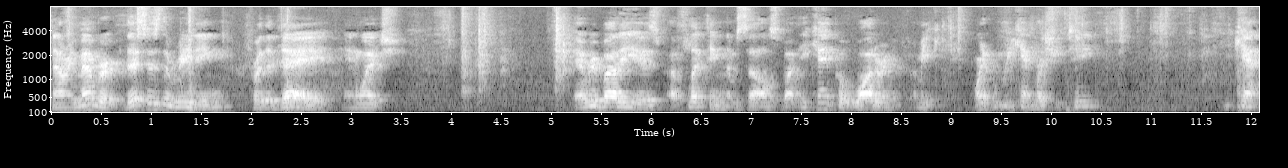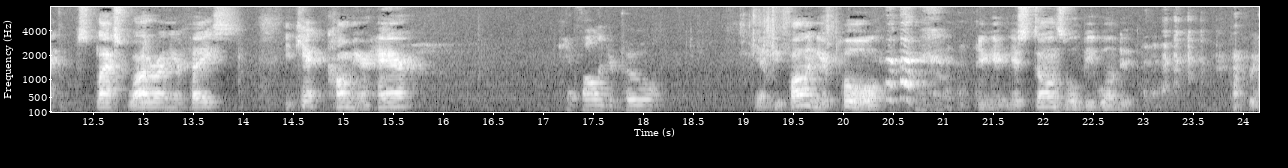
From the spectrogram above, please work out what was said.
Now remember, this is the reading for the day in which everybody is afflicting themselves by. You can't put water in your. I mean, you can't brush your teeth. You can't splash water on your face. You can't comb your hair. Can't fall in your pool. Yeah, if you fall in your pool, your, your- your stones will be wounded. Which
